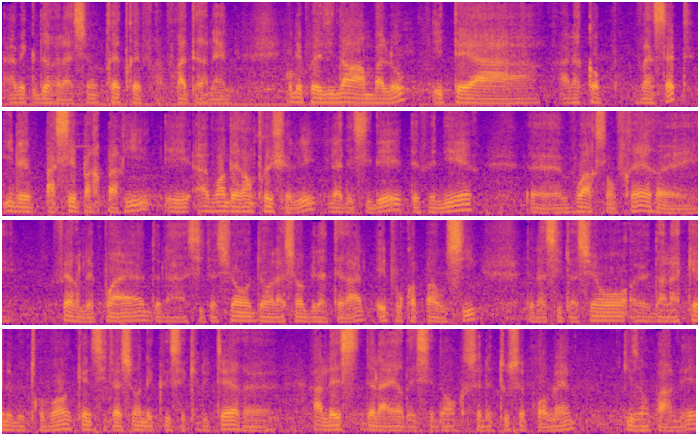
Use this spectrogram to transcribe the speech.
avec des relations très très fraternelles. Le président Ambalo était à la COP 27. Il est passé par Paris et avant de rentrer chez lui, il a décidé de venir euh, voir son frère et faire le point de la situation de relations bilatérales et pourquoi pas aussi de la situation euh, dans laquelle nous nous trouvons, qui situation de crise sécuritaire euh, à l'est de la RDC. Donc c'est de tout ce problème qu'ils ont parlé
